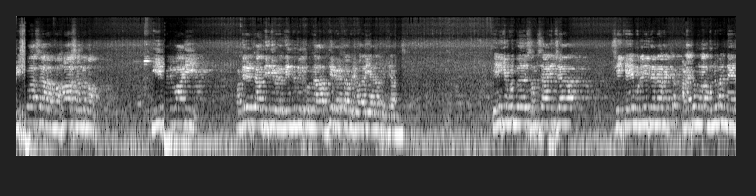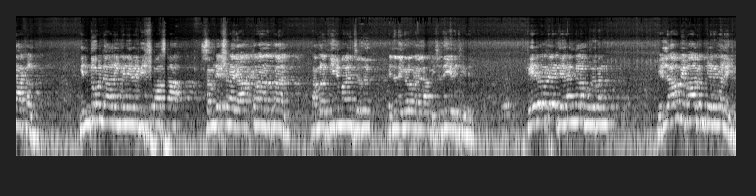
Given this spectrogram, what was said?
വിശ്വാസ മഹാസംഗമം ഈ പരിപാടി പതിനെട്ടാം തീയതി വരെ നീണ്ടു നിൽക്കുന്ന ആദ്യഘട്ട പരിപാടിയാണ് പ്രഖ്യാപിച്ചത്. എനിക്ക് മുൻപ് സംസാരിച്ച ശ്രീ കെ മുരളീധരൻ അടക്കമുള്ള മുഴുവൻ നേതാക്കൾ എന്തുകൊണ്ടാണ് ഇങ്ങനെ ഒരു വിശ്വാസ സംരക്ഷണ യാത്ര നടത്താൻ നമ്മൾ തീരുമാനിച്ചത് എന്ന് നിങ്ങളോടെല്ലാം വിശദീകരിച്ചിരുന്നു കേരളത്തിലെ ജനങ്ങളെ മുഴുവൻ എല്ലാ വിഭാഗം ജനങ്ങളെയും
